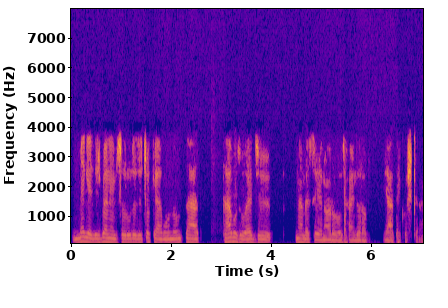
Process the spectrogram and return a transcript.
Megjegyzés belém szorult, azért csak elmondom, tehát távozó edző nem beszéljen arról, hogy hány darab játékos kell.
